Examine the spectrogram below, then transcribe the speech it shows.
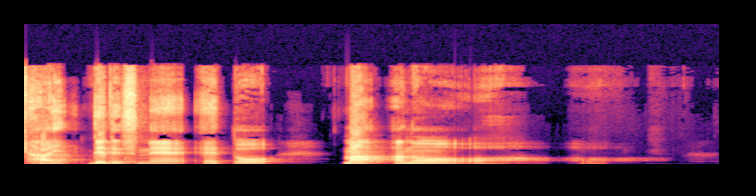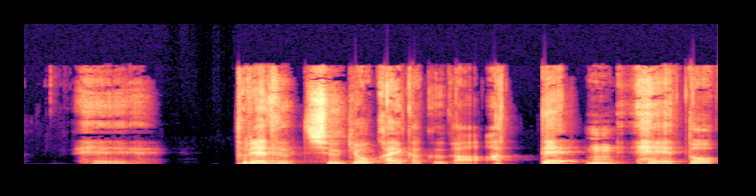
はい。でですね、えっ、と、まあ、あの、えーとりあえず宗教改革があって、うん。えっ、と、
